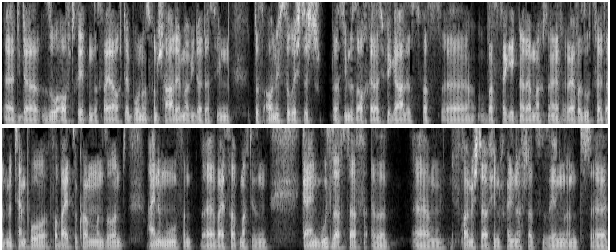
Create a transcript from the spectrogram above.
äh, die da so auftreten. Das war ja auch der Bonus von Schade immer wieder, dass ihm das auch nicht so richtig, dass ihm das auch relativ egal ist, was, äh, was der Gegner da macht. Er versucht halt dann mit Tempo vorbeizukommen und so und eine Move und äh, Weißhaupt macht diesen geilen Wusler-Stuff. Also ähm, ich freue mich da auf jeden Fall, ihn öfter zu sehen und äh,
